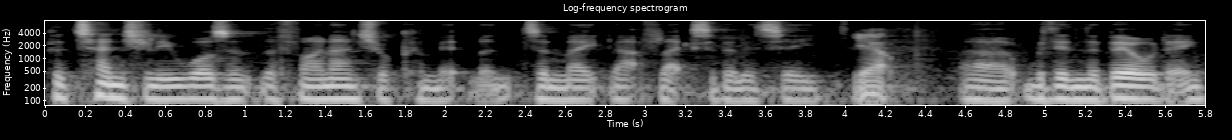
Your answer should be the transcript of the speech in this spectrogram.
potentially wasn't the financial commitment to make that flexibility yeah. uh, within the building.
